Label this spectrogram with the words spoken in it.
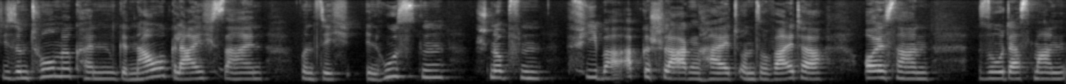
Die Symptome können genau gleich sein und sich in Husten, Schnupfen, Fieber, Abgeschlagenheit und so weiter äußern so dass man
